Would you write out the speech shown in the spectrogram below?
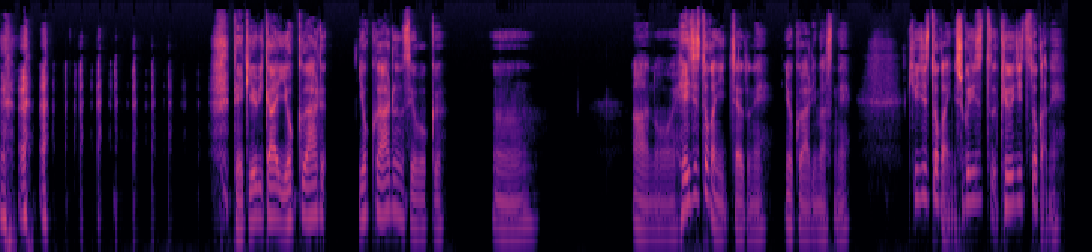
定休日会よくある。よくあるんですよ、僕。うん。あの、平日とかに行っちゃうとね、よくありますね。休日とかに、祝日、休日とかね、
